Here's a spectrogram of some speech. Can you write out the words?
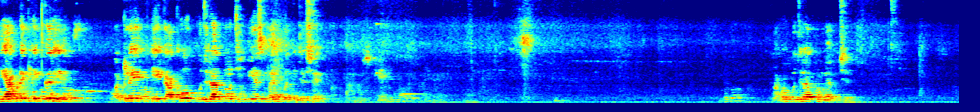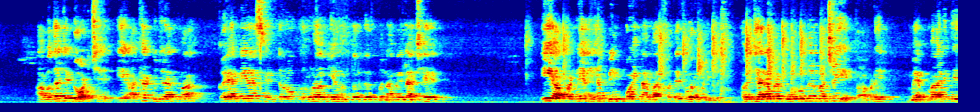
ત્યાં આપણે ક્લિક કરીએ. એટલે એક આખો ગુજરાતનો જીપીએસ મેપ બની જશે. આખો ગુજરાતનો મેપ છે. આ બધા જે ડોટ છે, એ આખા ગુજરાતમાં કયા કયા સેન્ટરો કરુણા અભિયાન અંતર્ગત બનાવેલા છે, એ આપણને અહીંયા પિન પોઈન્ટના મારફતે ખબર પડી જશે હવે જ્યારે આપણે પોરબંદરમાં જઈએ, તો આપણે મેપમાં આ રીતે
